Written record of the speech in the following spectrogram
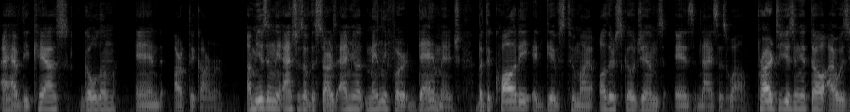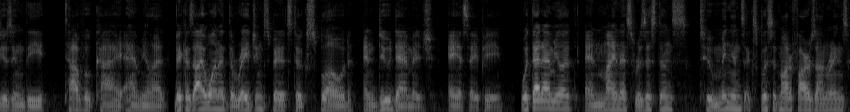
I have the Chaos Golem and Arctic Armor. I'm using the Ashes of the Stars amulet mainly for damage, but the quality it gives to my other skill gems is nice as well. Prior to using it though, I was using the Tavukai amulet because I wanted the Raging Spirits to explode and do damage ASAP. With that amulet and minus resistance to minions explicit modifiers on rings,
